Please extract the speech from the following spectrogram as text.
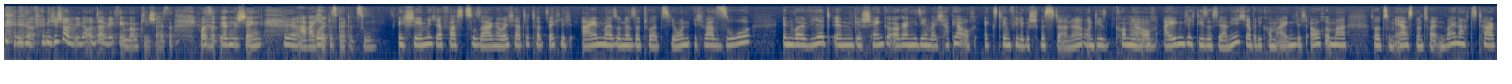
ja. bin ich schon wieder unterwegs. Ich denke, okay, scheiße, ich wollte so irgendein Geschenk. Ja. Aber ich glaube, das gehört dazu. Ich schäme mich ja fast zu sagen, aber ich hatte tatsächlich einmal so eine Situation. Ich war so involviert in Geschenke organisieren, weil ich habe ja auch extrem viele Geschwister, ne? Und die kommen mhm. ja auch eigentlich dieses Jahr nicht, aber die kommen eigentlich auch immer so zum ersten und zweiten Weihnachtstag.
